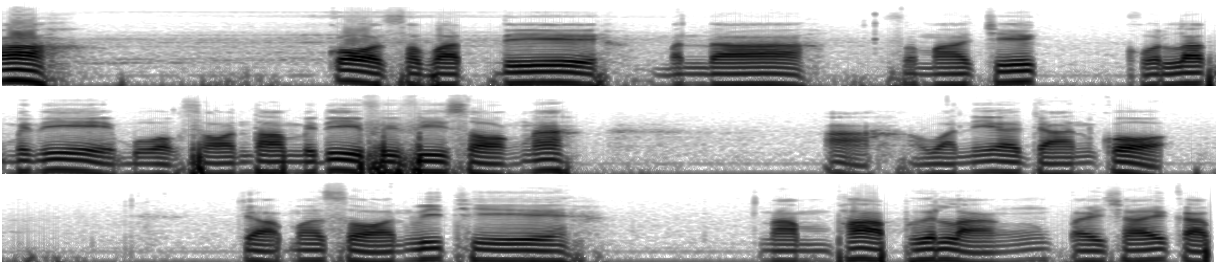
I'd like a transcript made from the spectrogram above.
อะก็สวัสดีบรรดา สมาชิก คนรักไม่ดีบวกสอนทำไม่ดีฟรีๆสองนะ อะวันนี้อาจารย์ก็ จะมาสอนวิธีนำภาพพื้นหลังไปใช้กับ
